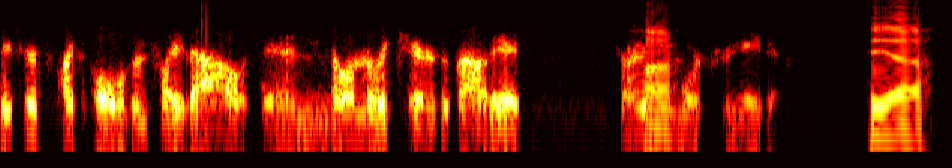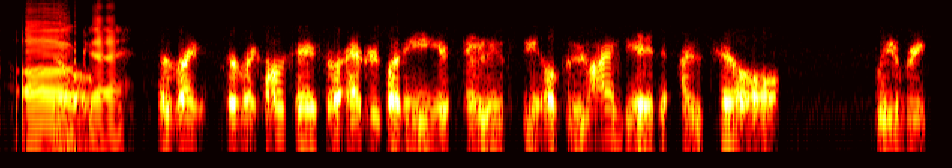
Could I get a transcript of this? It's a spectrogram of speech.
it's just like old and played out, and no one really cares about it. Try to huh. be more creative. Yeah. Oh, so okay. It's like it's like okay, so everybody is aiming to be open-minded until we reach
